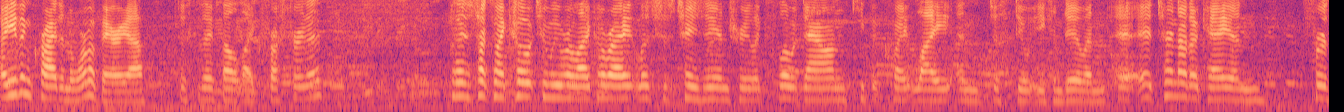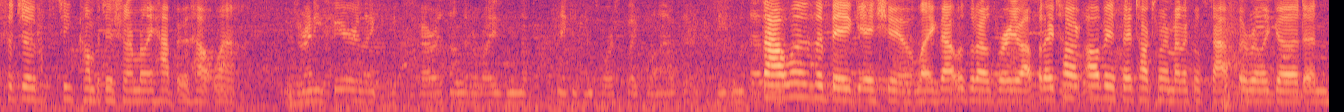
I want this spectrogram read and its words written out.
I even cried in the warm up area just because I felt like frustrated. But I just talked to my coach and we were like, all right, let's just change the entry, like slow it down, keep it quite light, and just do what you can do. And it, it turned out okay. And for such a steep competition, I'm really happy with how it went. Is there any fear, like with Paris on the horizon, of making things worse by going out there and competing with that? That was a big issue. Like that was what I was worried about. But I talked, obviously, I talked to my medical staff. They're really good, and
